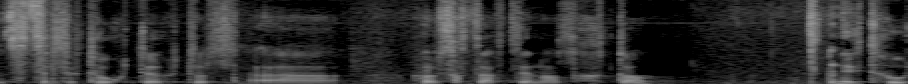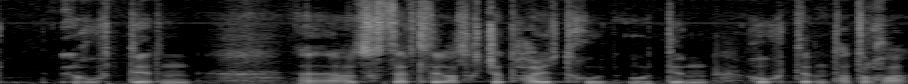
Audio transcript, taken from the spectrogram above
цэцэрлэг төвхтэй хөвтөл хувьсах зардлыг олохдоо нэг хүүхдээр нь хувьсах зардлыг олгочод хоёр дахь хүүхдээр нь хүүхдээр нь тодорхой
